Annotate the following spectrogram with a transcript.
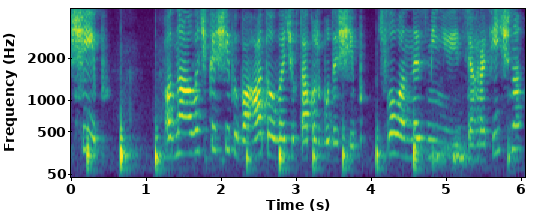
Sheep, Одна овечка щіп і багато овечок також буде щіп. Слово не змінюється графічно,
